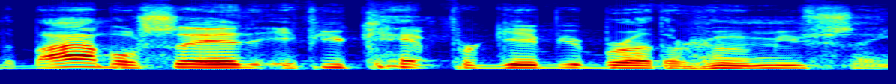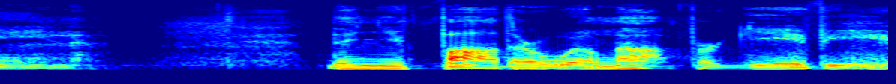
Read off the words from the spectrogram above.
The Bible said if you can't forgive your brother whom you've seen, then your father will not forgive you.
